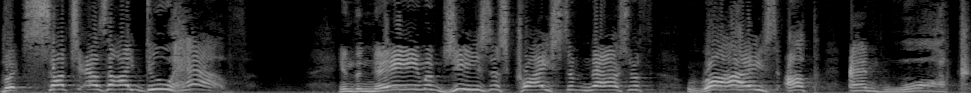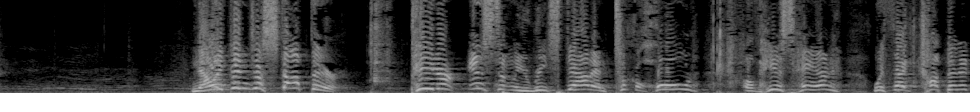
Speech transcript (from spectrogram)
but such as I do have. In the name of Jesus Christ of Nazareth, rise up and walk. Now he didn't just stop there. Peter instantly reached down and took a hold of his hand with that cup in it,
